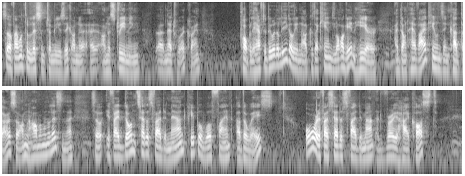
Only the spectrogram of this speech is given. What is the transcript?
So if I want to listen to music on a, uh, on a streaming uh, network, right, probably have to do it illegally now because I can't log in here. I don't have iTunes in Qatar, so I'm, how am I going to listen? Right? So if I don't satisfy demand, people will find other ways. Or if I satisfy demand at very high cost mm.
